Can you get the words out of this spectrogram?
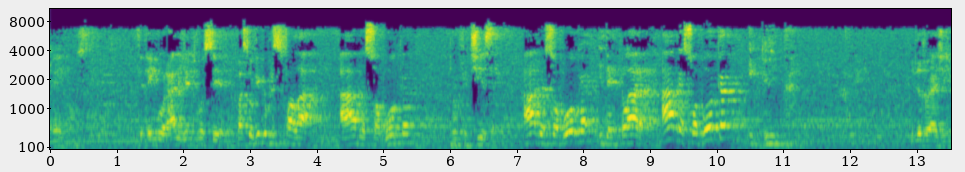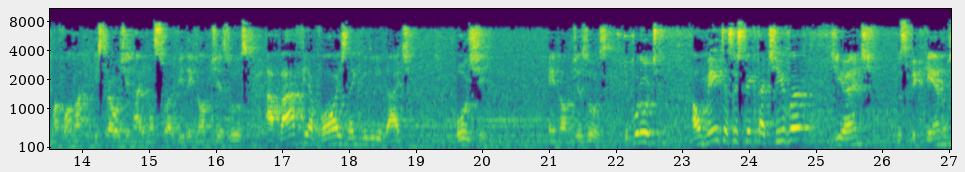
Amém, irmãos? Você tem muralha diante de você. Pastor, o que eu preciso falar? Abra sua boca, profetiza. Abre a sua boca e declara. Abre a sua boca e grita. E Deus vai agir de uma forma extraordinária na sua vida, em nome de Jesus. Abafe a voz da incredulidade. Hoje, em nome de Jesus. E por último, aumente a sua expectativa diante dos pequenos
